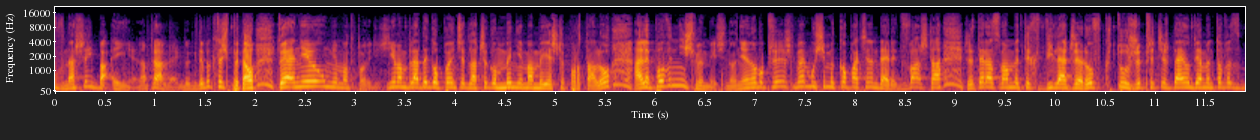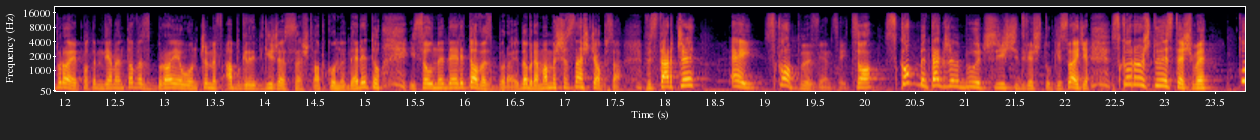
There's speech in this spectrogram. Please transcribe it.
w naszej ba... Ej, nie, naprawdę, jakby gdyby ktoś pytał, to ja nie umiem odpowiedzieć. Nie mam bladego pojęcia, dlaczego my nie mamy jeszcze portalu, ale powinniśmy mieć, no nie? No bo przecież my musimy kopać Netheryt. Zwłaszcza, że teraz mamy tych villagerów, którzy przecież dają diamentowe zbroje. Potem diamentowe zbroje łączymy w upgrade gearze ze sztabką Netherytu i są nederytowe zbroje. Dobra, mamy 16 obsa. Wystarczy? Ej, skopmy więcej, co? Skopmy tak, żeby były 32 sztuki. Słuchajcie, skoro już tu jesteśmy, to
